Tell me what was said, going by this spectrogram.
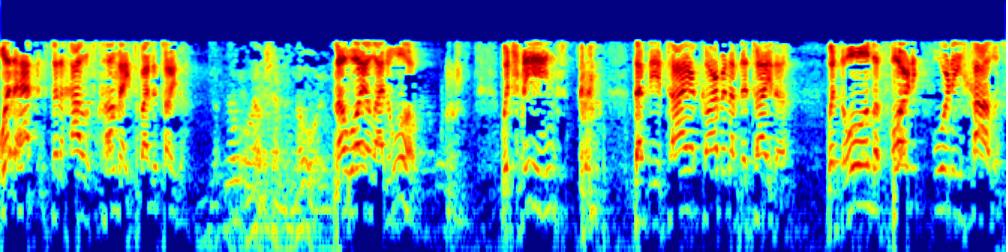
What happens to the chalas chametz by the Taida? No oil. No oil at all. Which means that the entire carbon of the Taida, with all the 40, 40 chalas,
